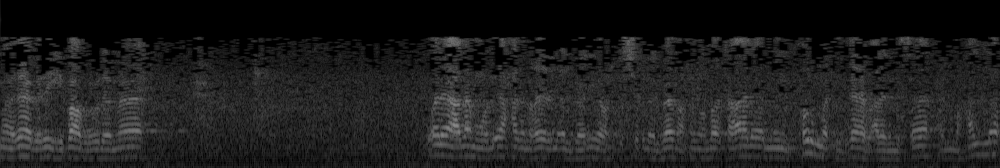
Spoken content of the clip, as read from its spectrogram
ما ذهب إليه بعض العلماء ولا يعلمه لأحد غير الألباني الشيخ الألباني رحمه الله تعالى من حرمة الذهب على النساء المحلق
